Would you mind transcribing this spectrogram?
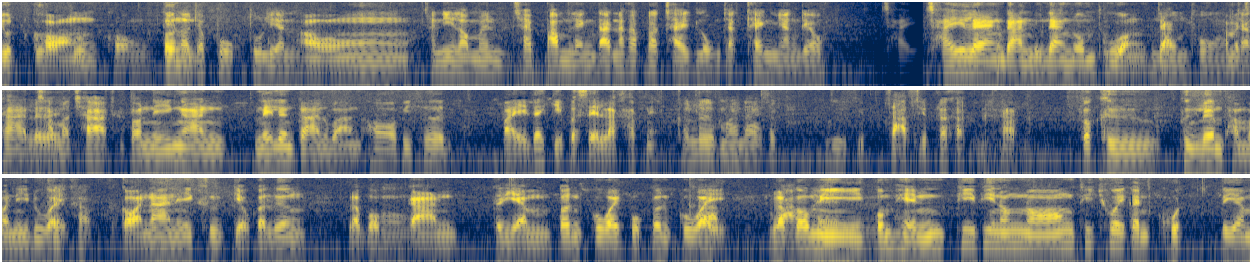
จุดของ จุดของต้ที่นเราจะปลูกทุเรียน อ๋ออันนี้เราไม่ใช้ปั๊มแรงดันนะครับ เราใช้ลงจากแท้งอย่างเดียวใช้ใช้แรงดันหรือแรงโน้มถ่วงจาก โน้มถ่วงธรรมชาติเลย ธรรมชาติ ตอนนี้งานในเรื่องการวางท่อพี่เชิดไปได้กี่เปอร์เซ็นต์แล้วครับเนี่ย ก็เริ่มมาได้สักยี่สิบสามสิบแล้วครับ ก็คือเพิ่งเริ่มทำวันนี้ด้วยใช่ครับ ก่อนหน้านี้คือเกี่ยวกับเรื่องระบบอืมการเตรียมต้นกล้วยปลูกต้นกล้วยครับแล้วก็มีวางแผนผมเห็นพี่พี่ๆน้องๆที่ช่วยกันขุดเตรียม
